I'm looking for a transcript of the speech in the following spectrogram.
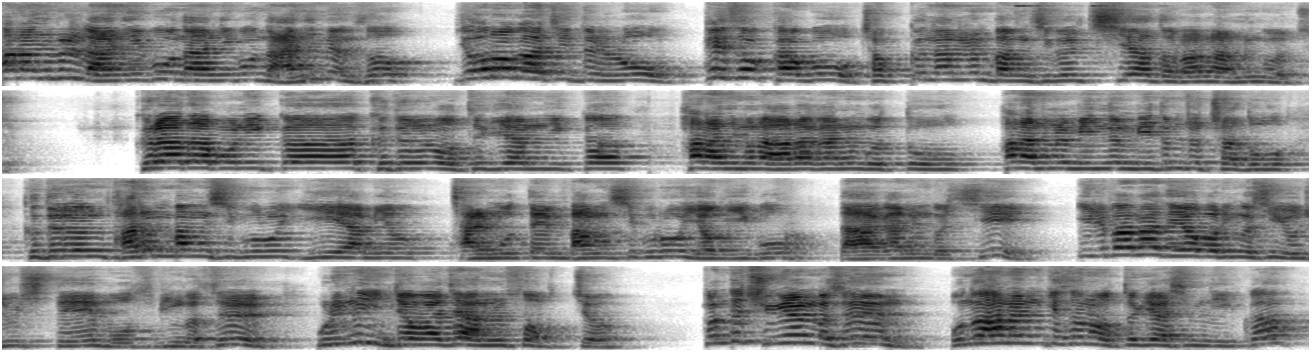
하나님을 나뉘고 나뉘고 나뉘면서 여러 가지들로 해석하고 접근하는 방식을 취하더라라는 거죠. 그러다 보니까 그들은 어떻게 합니까? 하나님을 알아가는 것도 하나님을 믿는 믿음조차도 그들은 다른 방식으로 이해하며 잘못된 방식으로 여기고 나아가는 것이 일반화되어 버린 것이 요즘 시대의 모습인 것을 우리는 인정하지 않을 수 없죠. 그런데 중요한 것은 오늘 하나님께서는 어떻게 하십니까?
